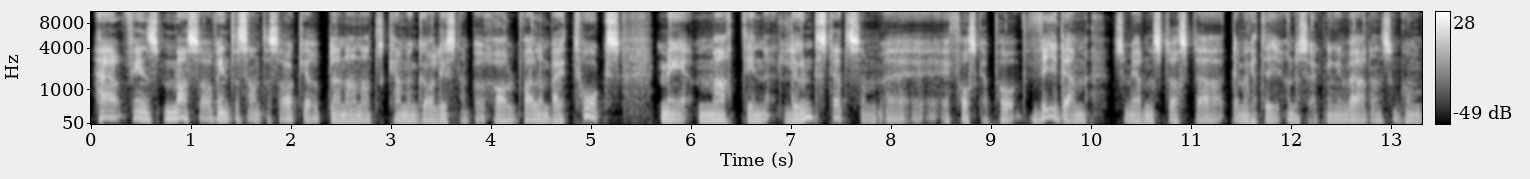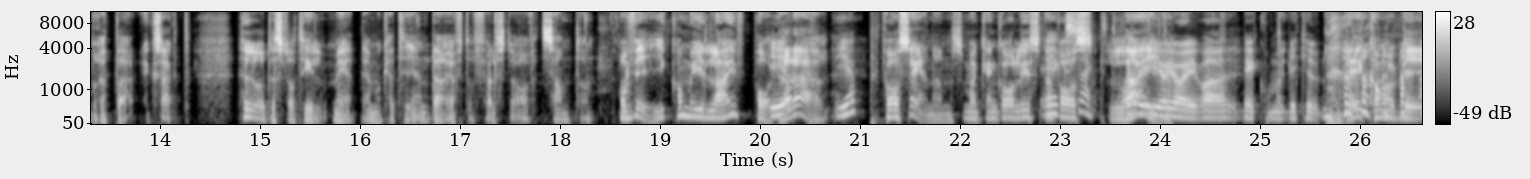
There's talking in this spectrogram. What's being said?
Här finns massor av intressanta saker, bland annat kan man gå och lyssna på Raoul Wallenberg Talks med Martin Lundstedt som eh, är forskare på Videm, som gör den största demokratiundersökningen i världen, som kommer berätta exakt hur det står till med demokratin och därefter följs det av ett samtal. Och vi kommer ju livepodda Ja. där Japp, på scenen, så man kan gå och lyssna på oss exakt. live. Oj, oj, oj, vad det kommer bli kul. Det kommer bli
